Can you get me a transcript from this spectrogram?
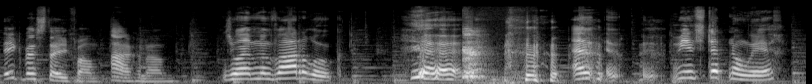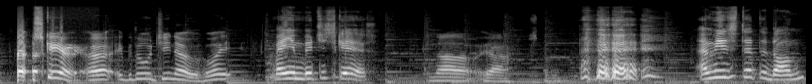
Ik ben Stefan, aangenaam. Zo heet mijn vader ook. en eh, wie is dit nou weer? Eh, Skeer, eh, ik bedoel Gino, hoi. Ben je een beetje skeer? Nou, ja. sorry. en wie is dit er dan?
